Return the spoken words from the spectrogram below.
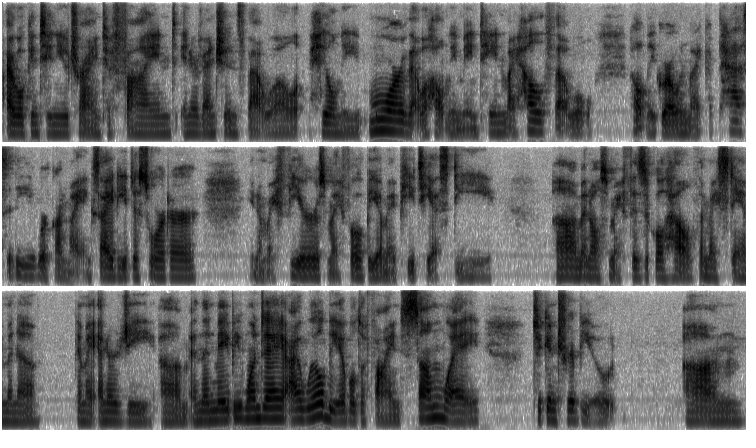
I will continue trying to find interventions that will heal me more, that will help me maintain my health, that will help me grow in my capacity, work on my anxiety disorder, you know, my fears, my phobia, my PTSD, um, and also my physical health and my stamina and my energy. Um, and then maybe one day I will be able to find some way to contribute um,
